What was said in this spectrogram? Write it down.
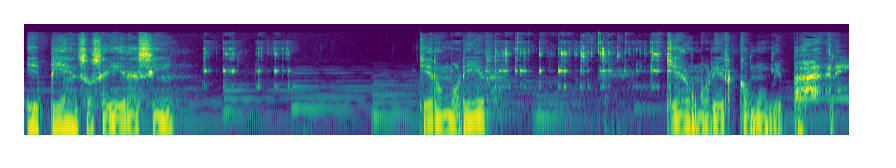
y pienso seguir así. Quiero morir Quiero morir como mi padre.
